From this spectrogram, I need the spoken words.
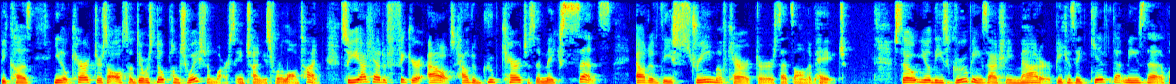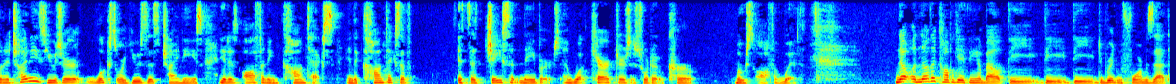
because, you know, characters are also, there was no punctuation marks in Chinese for a long time. So you actually have to figure out how to group characters that make sense out of the stream of characters that's on a page. So, you know, these groupings actually matter because they give, that means that when a Chinese user looks or uses Chinese, it is often in context, in the context of its adjacent neighbors and what characters sort of occur most often with. Now, another complicated thing about the, the, the, the written form is that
